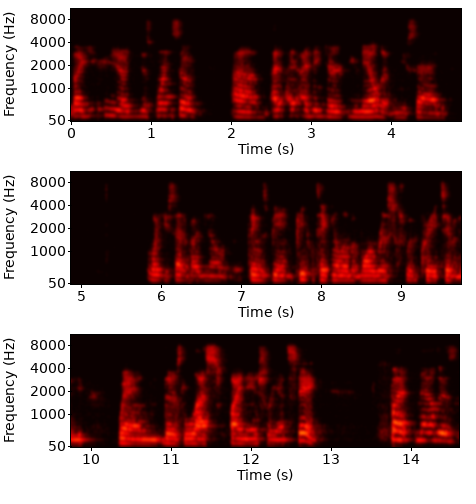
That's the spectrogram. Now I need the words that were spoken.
like you, you know, you just weren't so. Um, I, I think you you nailed it when you said what you said about you know things being people taking a little bit more risks with creativity when there's less financially at stake. But now there's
